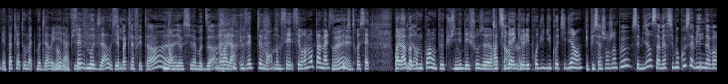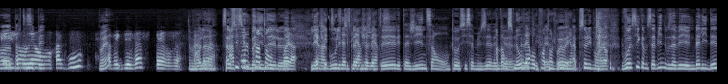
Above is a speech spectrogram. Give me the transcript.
Il n'y a pas que la tomate mozza, vous voyez, Non, la fève mozza aussi. Il n'y a pas que la feta, Non. euh, il y a aussi la mozza. Voilà, exactement. Donc c'est c'est vraiment pas mal cette Ouais. petite recette. Voilà, c'est bah bien. comme quoi on peut cuisiner des choses euh, rapides avec euh, les produits du quotidien. hein. Et puis ça change un peu, c'est bien ça. Merci beaucoup Sabine d'avoir Et j'en ai participé. en ragoût Ouais. avec des asperges. Ah bah Ah voilà. voilà. Ça aussi c'est le une bonne printemps, idée. Le, voilà. Les Avec les ragoûts, les, petites petits plats mijotés, les tagines, ça on, peut aussi s'amuser avec. Ah bah, on se euh, met au avec vert au printemps, fèves. je vous Ouais, le ouais, dis, hein. Absolument. Alors vous aussi comme Sabine, vous avez une belle idée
